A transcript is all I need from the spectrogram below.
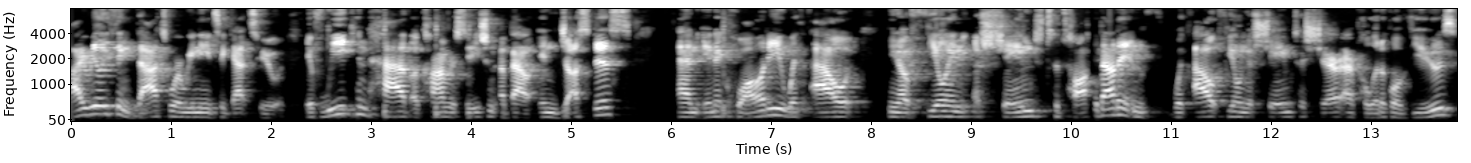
I really think that's where we need to get to. If we can have a conversation about injustice and inequality without, you know, feeling ashamed to talk about it and without feeling ashamed to share our political views,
